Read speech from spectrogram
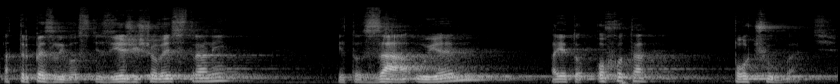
a trpezlivosti z Ježišovej strany, je to záujem a je to ochota počúvať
